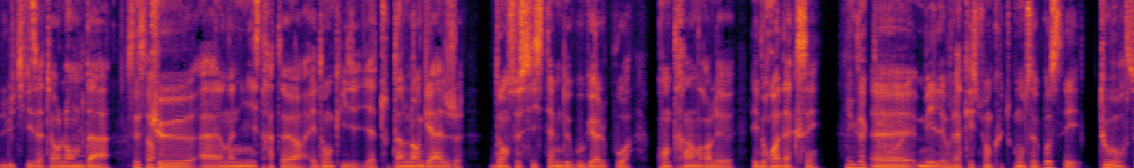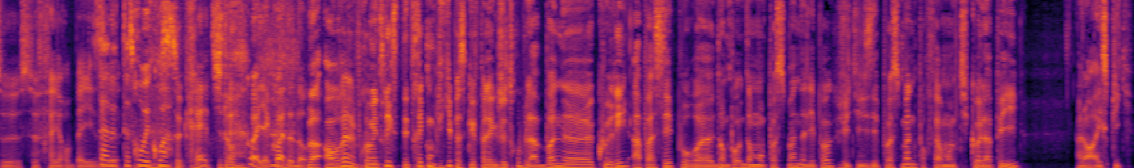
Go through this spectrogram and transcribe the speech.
l'utilisateur lambda C'est ça. que à un administrateur. Et donc, il y a tout un langage dans ce système de Google pour contraindre le- les droits d'accès. Exactement. Euh, ouais. Mais la question que tout le monde se pose, c'est tout ce, ce Firebase T'as, t'as trouvé quoi secret. Tu trouves quoi? Il y a quoi dedans? Bah, en vrai, le premier truc, c'était très compliqué parce qu'il fallait que je trouve la bonne euh, query à passer pour, euh, dans, dans mon Postman à l'époque. J'utilisais Postman pour faire mon petit call API. Alors, explique.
